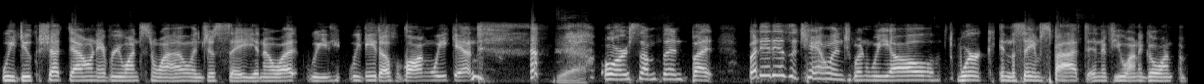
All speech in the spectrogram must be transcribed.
We do shut down every once in a while and just say, you know what, we we need a long weekend. yeah. or something but but it is a challenge when we all work in the same spot and if you want to go on a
